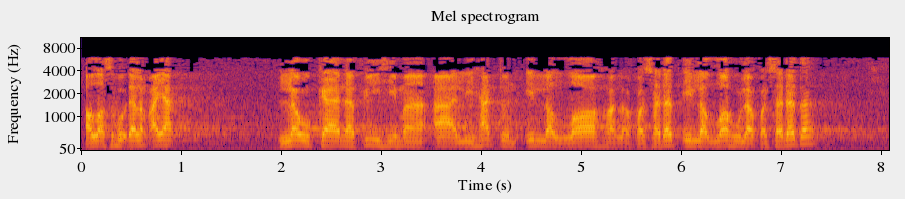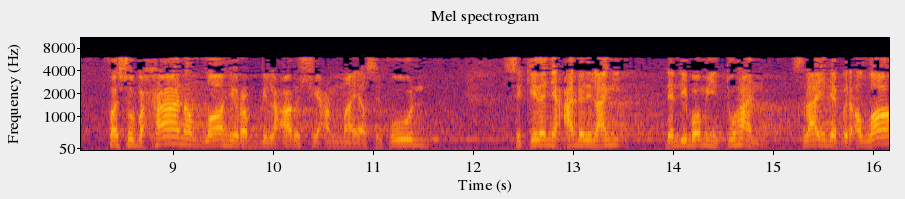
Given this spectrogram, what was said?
Allah sebut dalam ayat "Lau kana fihi ma alihatun illa Allah la fasadat illa Allah la fasadata." Fa subhanallahi rabbil arsy amma yasifun. Sekiranya ada di langit dan di bumi Tuhan selain daripada Allah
